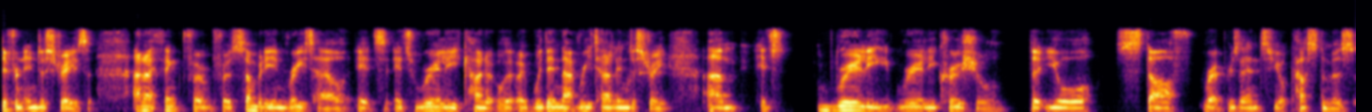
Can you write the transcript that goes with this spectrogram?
different industries and i think for for somebody in retail it's it's really kind of within that retail industry um, it's really, really crucial that your staff represents your customers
